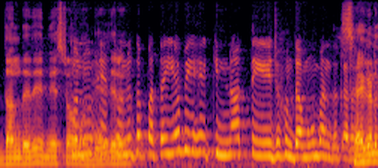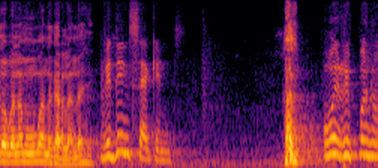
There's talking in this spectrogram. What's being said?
ਦੰਦ ਇਹਦੇ ਇੰਨੇ ਸਟਰੋਂਗ ਤੁਹਾਨੂੰ ਹੁੰਦੇ ਆ ਇਹ- ਤੁਹਾਨੂੰ ਤਾਂ ਪਤਾ ਹੀ ਆ ਵੀ ਇਹ ਕਿੰਨਾ ਤੇਜ਼ ਹੁੰਦਾ ਮੂੰਹ ਬੰਦ ਕਰਨ ਸੈਕਿੰਡ ਤੋਂ ਪਹਿਲਾਂ ਮੂੰਹ ਬੰਦ ਕਰ ਲੈਂਦਾ ਇਹ। ਵਿਦ ਇਨ ਸੈਕਿੰਡਸ ਓਏ ਰਿਪਨ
